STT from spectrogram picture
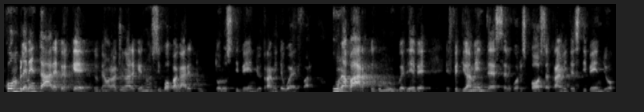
Complementare perché dobbiamo ragionare che non si può pagare tutto lo stipendio tramite welfare. Una parte comunque deve effettivamente essere corrisposta tramite stipendio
